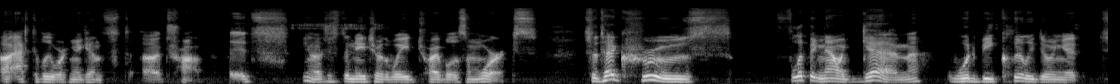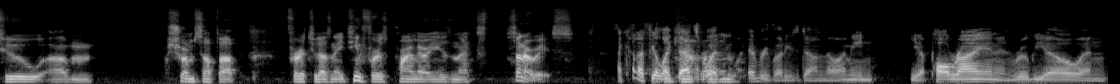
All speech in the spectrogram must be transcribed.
uh, actively working against uh, Trump. It's you know just the nature of the way tribalism works. So Ted Cruz flipping now again would be clearly doing it to um, shore himself up for 2018 for his primary, his next Senate race. I kind of feel like that's what everybody's done, though. I mean, yeah, Paul Ryan and Rubio and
